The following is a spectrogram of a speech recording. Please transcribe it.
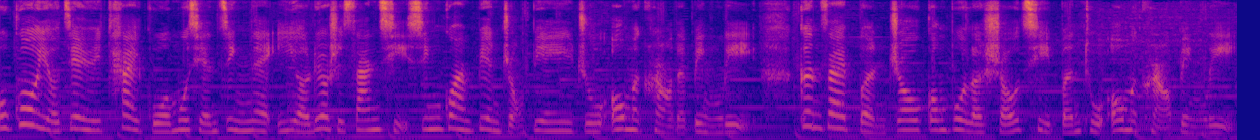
不过，有鉴于泰国目前境内已有六十三起新冠变种变异株 Omicron 的病例，更在本周公布了首起本土 Omicron 病例。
